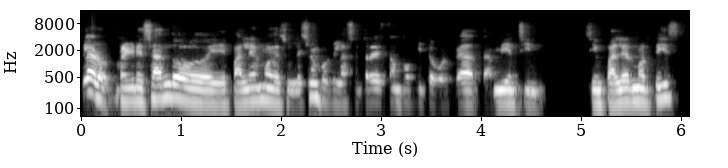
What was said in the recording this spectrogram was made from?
claro, regresando eh, Palermo de su lesión, porque la central está un poquito golpeada también sin, sin Palermo Ortiz,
